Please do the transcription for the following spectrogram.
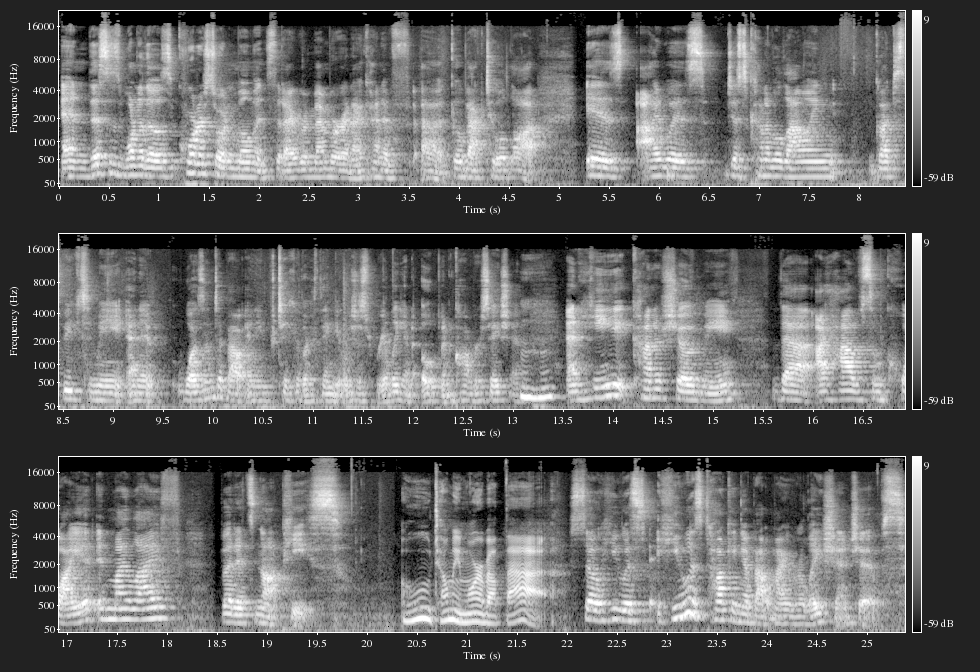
And this is one of those cornerstone moments that I remember and I kind of uh, go back to a lot. Is I was just kind of allowing God to speak to me, and it wasn't about any particular thing. It was just really an open conversation. And He kind of showed me that I have some quiet in my life, but it's not peace. Oh, tell me more about that. So he was he was talking about my relationships.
